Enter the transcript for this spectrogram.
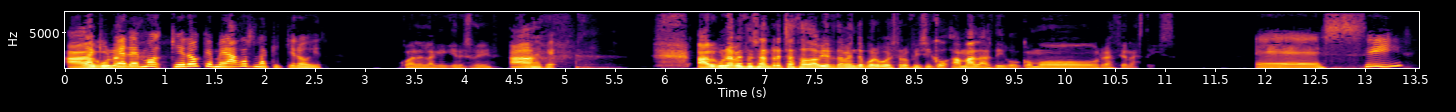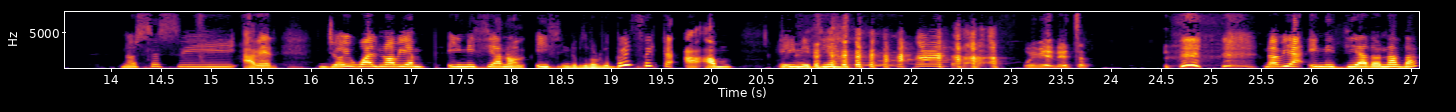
La que ¿Alguna... queremos, quiero que me hagas la que quiero oír. ¿Cuál es la que quieres oír? Ah, que- ¿alguna vez os han rechazado abiertamente por vuestro físico? A malas, digo. ¿Cómo reaccionasteis? Eh, sí. No sé si. A ver, yo igual no había iniciado. Iniciado. Muy bien hecho. no había iniciado nada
